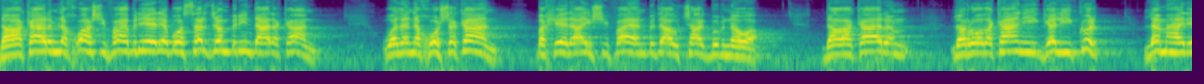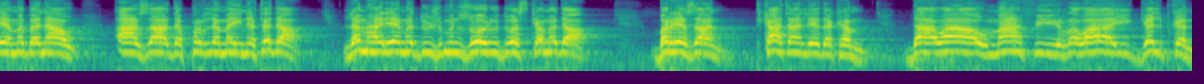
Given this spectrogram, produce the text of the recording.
داواکارم لە خوا شیفا بنێرێ بۆ سەرجەم بریندارەکان و لە نەخۆشەکان بە خێرایی شیفایان بدا و چاک ببنەوە داواکارم لە ڕۆڵەکانی گەلی کورد لەم هەرێمە بەناو ئازادە پڕ لە مەینەتەدا لەم هەرێمە دوژمن زۆر و دۆست کەمەدا بەڕێزان تکاتان لێ دەکەم داوا و مافی ڕەوای گەل بکەن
